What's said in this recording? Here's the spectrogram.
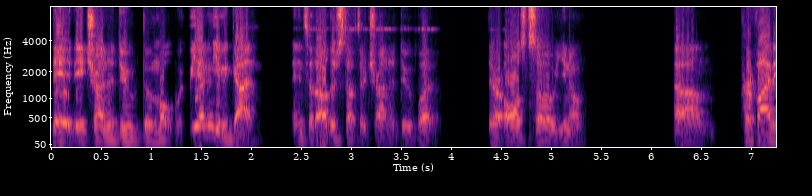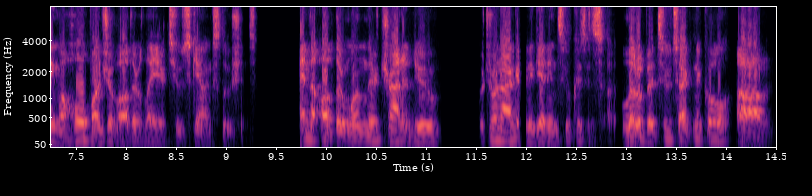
they they trying to do the mo- we haven't even gotten into the other stuff they're trying to do, but they're also you know um, providing a whole bunch of other layer two scaling solutions. And the other one they're trying to do, which we're not going to get into because it's a little bit too technical, um,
